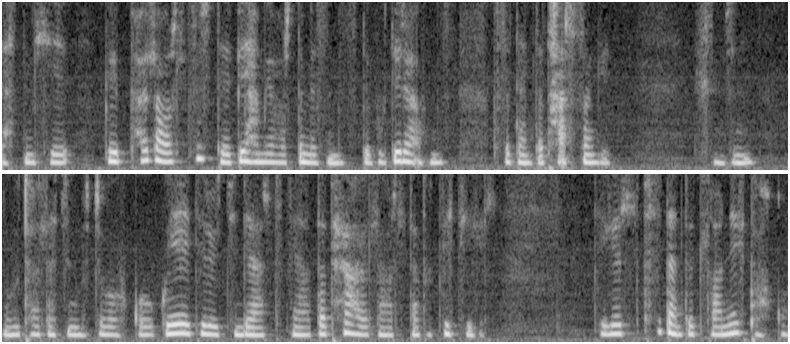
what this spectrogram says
яст мэлхий үгүй хойлоо уралцсан дээ. Би хамгийн хурдан байсан биз дээ. Бүгдээрээ хүмүүс бусад амьтад харсан гэд. Тэгсэн чинь нөгөө туулаа чинь мөчөө өгөхгүй үгүй тэр үе чинь би алдсан. Одоо дахиад хоёулаа оролдоод үзээт хийгээл. Тэгэл бусад амьтад болохоор нэг тоохгүй.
